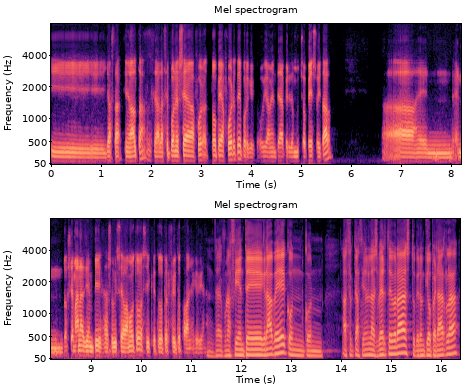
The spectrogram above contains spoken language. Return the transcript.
y ya está, tiene el alta. O sea, la se ponerse a, tope a fuerte porque obviamente ha perdido mucho peso y tal. Ah, en, dos semanas ya empieza a subirse a la moto, así que todo perfecto para el año que viene. Fue un accidente grave con, afectación en las vértebras, tuvieron que operarla.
